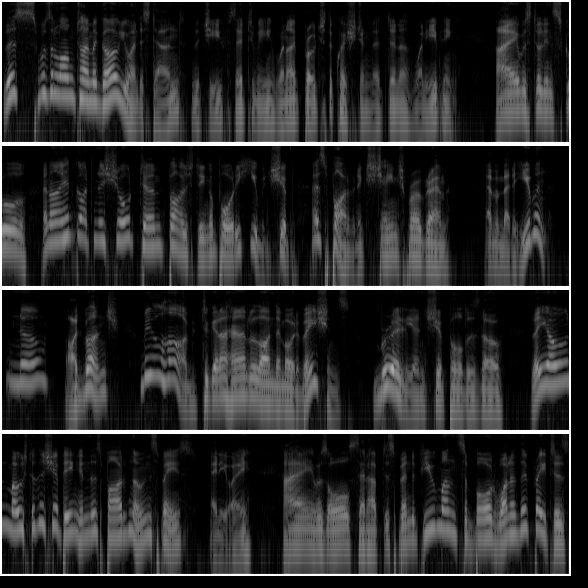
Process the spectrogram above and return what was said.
This was a long time ago, you understand, the chief said to me when I broached the question at dinner one evening. I was still in school, and I had gotten a short term posting aboard a human ship as part of an exchange program. Ever met a human? No, odd bunch. Real hard to get a handle on their motivations. Brilliant shipbuilders, though. They own most of the shipping in this part of known space. Anyway, I was all set up to spend a few months aboard one of their freighters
